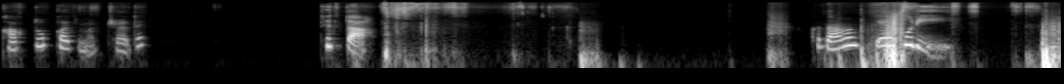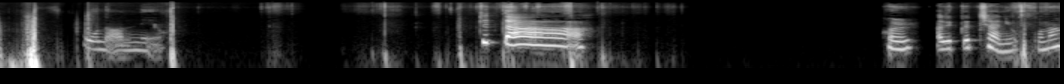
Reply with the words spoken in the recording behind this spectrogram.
각도까지 맞춰야 돼? 됐다. 그 다음은 깨구리. 오, 나왔네요. 됐다! 헐, 아직 끝이 아니었구나.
